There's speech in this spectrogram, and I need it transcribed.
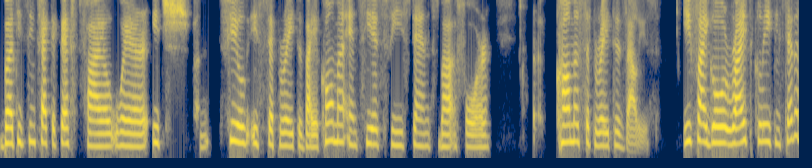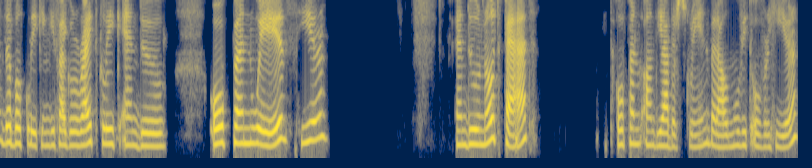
But it's in fact a text file where each um, field is separated by a comma and CSV stands for comma separated values. If I go right click, instead of double clicking, if I go right click and do open with here and do notepad, it opened on the other screen, but I'll move it over here.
